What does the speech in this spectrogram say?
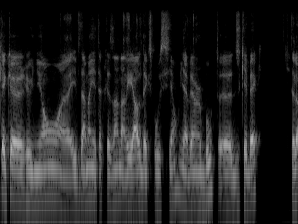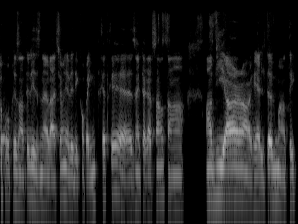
quelques réunions. Euh, évidemment, il était présent dans les halls d'exposition. Il y avait un boot euh, du Québec qui était là pour présenter les innovations. Il y avait des compagnies très, très euh, intéressantes en, VR, en réalité augmentée,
